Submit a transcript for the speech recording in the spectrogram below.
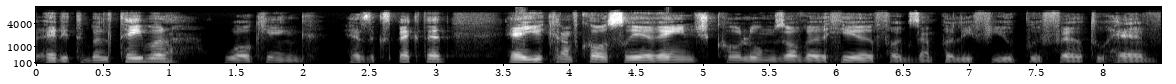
editable table working as expected. Uh, you can of course rearrange columns over here. For example, if you prefer to have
